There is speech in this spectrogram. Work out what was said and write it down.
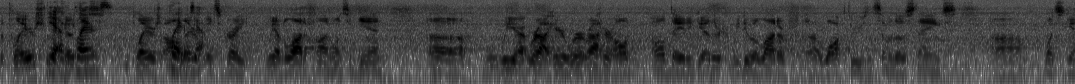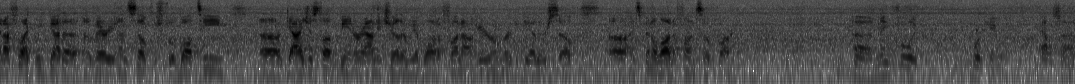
The players, or Yeah, the coaches? players. The players, oh, Players, they're- yeah. it's great. We have a lot of fun. Once again, uh, we are, we're out here. We're out here all, all day together. We do a lot of uh, walkthroughs and some of those things. Um, once again, I feel like we've got a, a very unselfish football team. Uh, guys just love being around each other. and We have a lot of fun out here when we're together. So uh, it's been a lot of fun so far. Uh, Nate Floyd working outside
